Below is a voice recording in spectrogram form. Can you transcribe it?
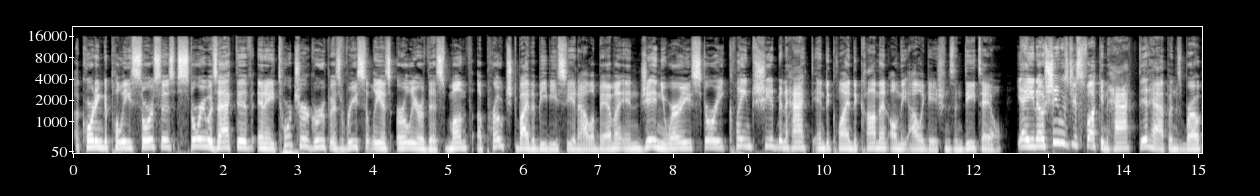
According to police sources, Storey was active in a torture group as recently as earlier this month. Approached by the BBC in Alabama in January, Storey claimed she had been hacked and declined to comment on the allegations in detail. Yeah, you know, she was just fucking hacked. It happens, bro.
